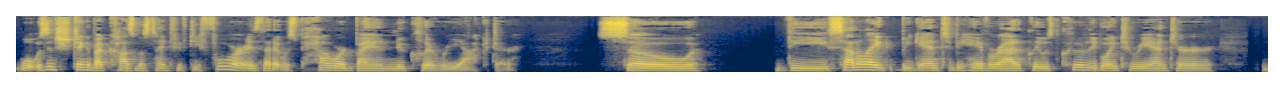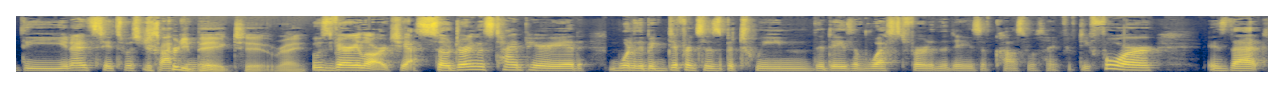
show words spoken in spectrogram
what was interesting about Cosmos 954 is that it was powered by a nuclear reactor. So the satellite began to behave erratically, was clearly going to re-enter the United States was it's tracking. pretty big too, right? It was very large, yes. So during this time period, one of the big differences between the days of West Ford and the days of Cosmos 954 is that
